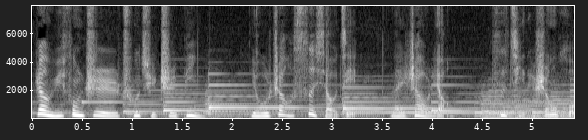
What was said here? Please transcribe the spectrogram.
让于凤至出去治病，由赵四小姐来照料。自己的生活。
